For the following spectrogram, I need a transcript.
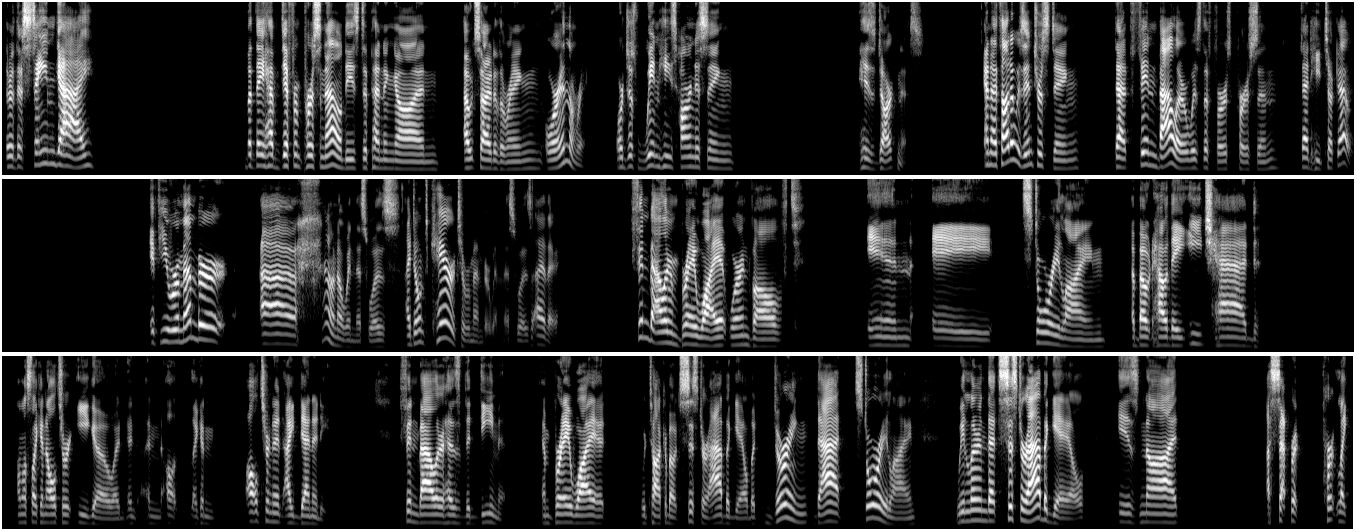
They're the same guy, but they have different personalities depending on outside of the ring or in the ring, or just when he's harnessing his darkness. And I thought it was interesting that Finn Balor was the first person that he took out. If you remember, uh, I don't know when this was. I don't care to remember when this was either. Finn Balor and Bray Wyatt were involved in a storyline about how they each had almost like an alter ego and an, an, like an alternate identity. Finn Balor has the demon, and Bray Wyatt would talk about Sister Abigail. But during that storyline, we learned that Sister Abigail is not a separate per like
